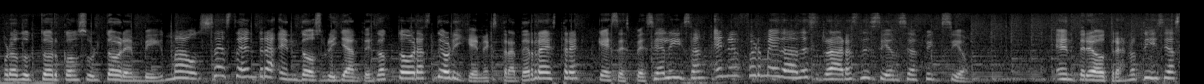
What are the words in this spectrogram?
productor consultor en Big Mouth, se centra en dos brillantes doctoras de origen extraterrestre que se especializan en enfermedades raras de ciencia ficción. Entre otras noticias,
